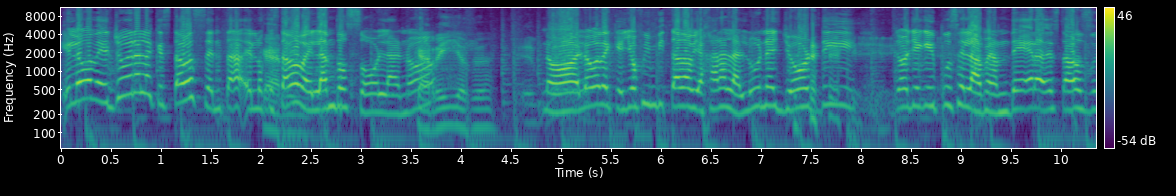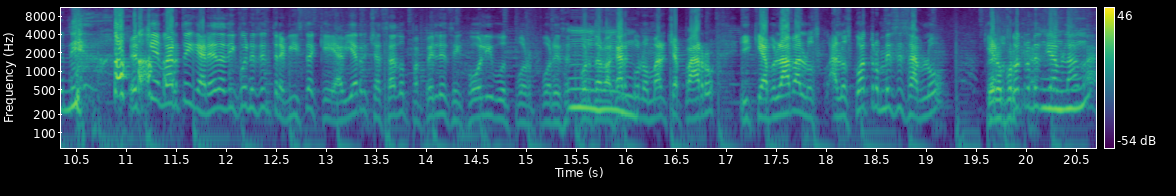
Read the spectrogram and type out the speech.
Y luego de yo era la que estaba sentada, lo que estaba bailando sola, ¿no? Carrillos, ¿eh? No, luego de que yo fui invitada a viajar a la luna, Jordi, yo llegué y puse la bandera de Estados Unidos. Es que Marta Gareda dijo en esa entrevista que había rechazado papeles en Hollywood por, por, ese- por Ujú. trabajar con Omar Chaparro y que hablaba a los, a los cuatro meses habló. Que Pero a los por- cuatro meses ya hablaba.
